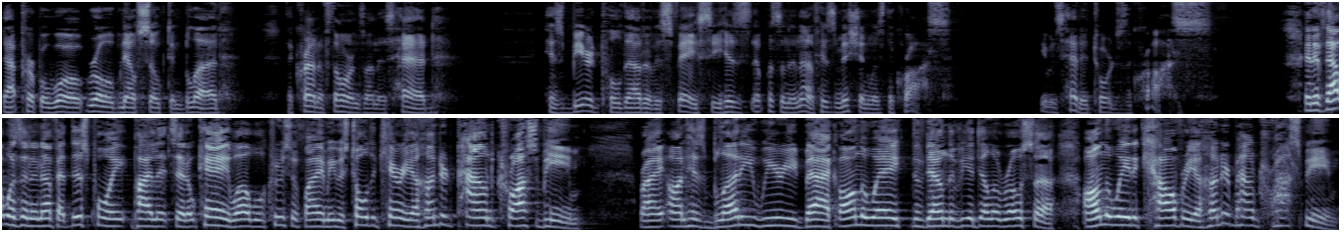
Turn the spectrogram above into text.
that purple robe now soaked in blood, the crown of thorns on his head his beard pulled out of his face. See, his, that wasn't enough. His mission was the cross. He was headed towards the cross. And if that wasn't enough, at this point, Pilate said, okay, well, we'll crucify him. He was told to carry a hundred pound crossbeam, right, on his bloody, wearied back, on the way down the Via Dolorosa, on the way to Calvary, a hundred pound crossbeam.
